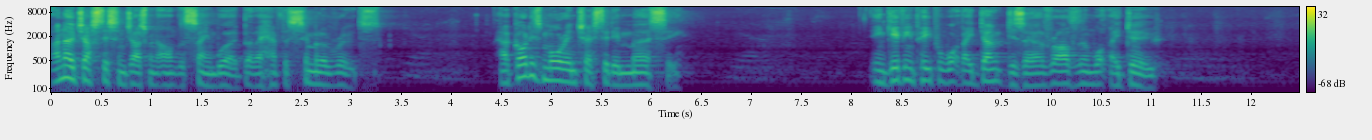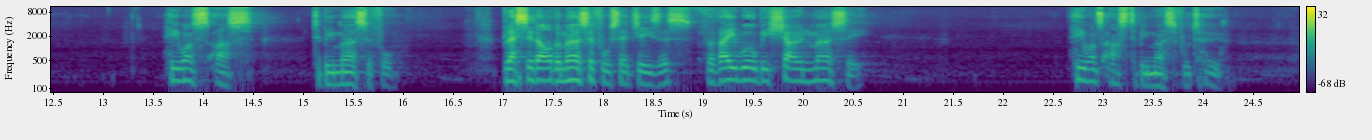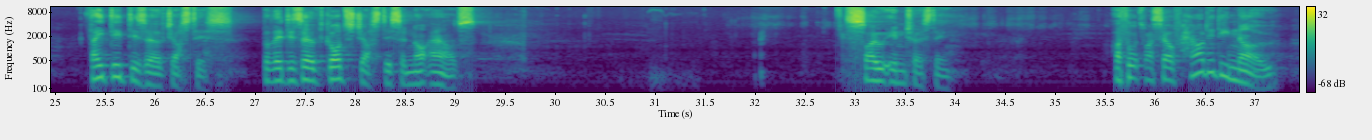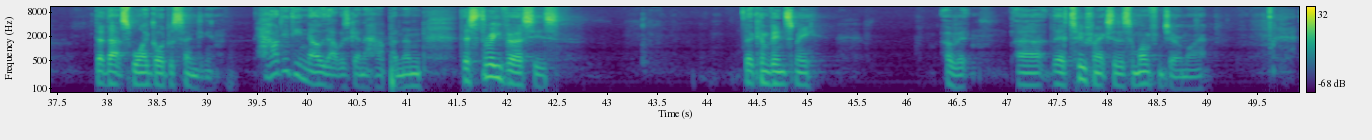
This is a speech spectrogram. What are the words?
I know justice and judgment aren't the same word, but they have the similar roots. Our God is more interested in mercy in giving people what they don't deserve rather than what they do. He wants us to be merciful. Blessed are the merciful, said Jesus, for they will be shown mercy. He wants us to be merciful too. They did deserve justice, but they deserved God's justice and not ours. So interesting. I thought to myself, how did he know that that's why God was sending him. How did he know that was going to happen? And there's three verses that convince me of it. Uh, there are two from Exodus and one from Jeremiah.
